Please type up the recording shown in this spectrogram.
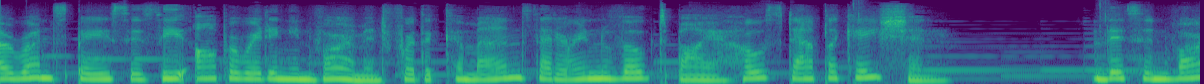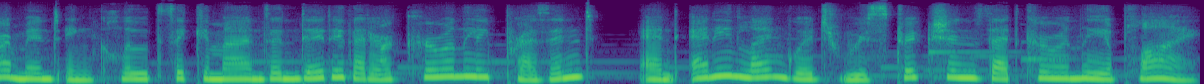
A run space is the operating environment for the commands that are invoked by a host application. This environment includes the commands and data that are currently present, and any language restrictions that currently apply.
